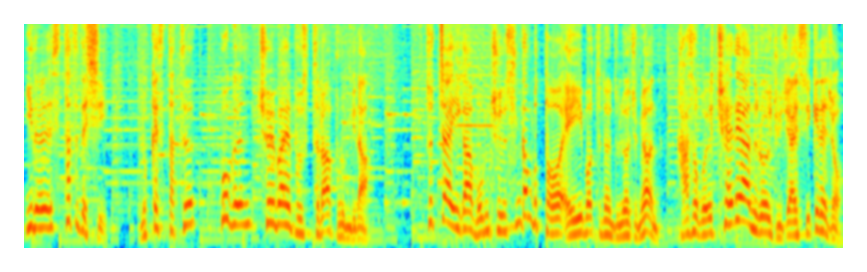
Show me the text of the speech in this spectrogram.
이를 스타트 대시, 로켓 스타트 혹은 출발 부스트라 부릅니다. 숫자 2가 멈춘 순간부터 A 버튼을 눌러주면 가속을 최대한으로 유지할 수 있게 되죠.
